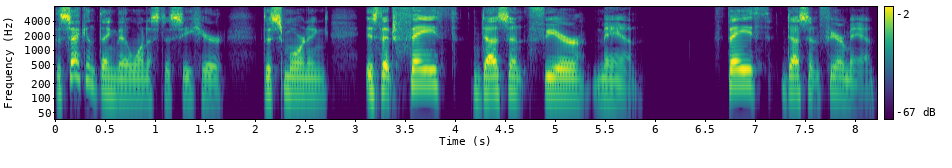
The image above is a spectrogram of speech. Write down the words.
The second thing that I want us to see here this morning is that faith doesn't fear man. Faith doesn't fear man.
